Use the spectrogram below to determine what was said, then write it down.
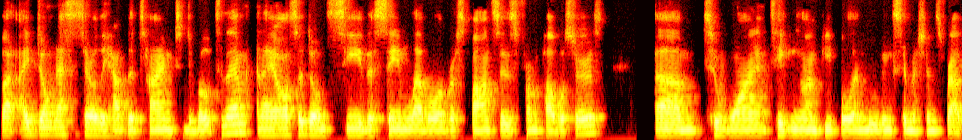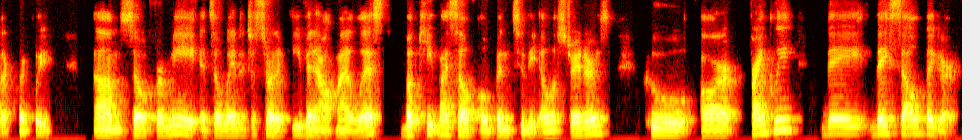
but I don't necessarily have the time to devote to them. And I also don't see the same level of responses from publishers um, to warrant taking on people and moving submissions rather quickly. Um, so for me, it's a way to just sort of even out my list, but keep myself open to the illustrators who are, frankly, they they sell bigger.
